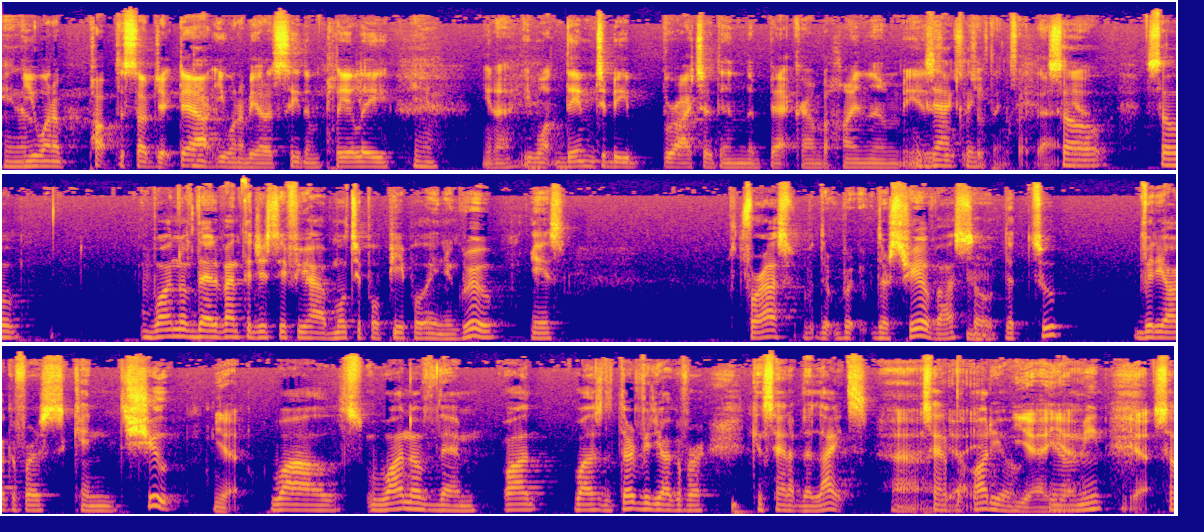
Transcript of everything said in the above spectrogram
you You, want to pop the subject out. Yeah. You want to be able to see them clearly. Yeah. You know, you want them to be brighter than the background behind them. You know, there's all exactly sorts of things like that. so so one of the advantages if you have multiple people in your group is for us there's three of us Mm-hmm. so the two videographers can shoot yeah, while one of them while whilst the third videographer can set up the lights Ah, set up yeah, the audio yeah, you know what i mean yeah. so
